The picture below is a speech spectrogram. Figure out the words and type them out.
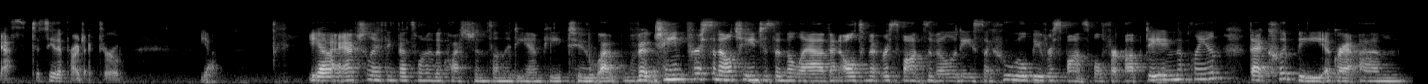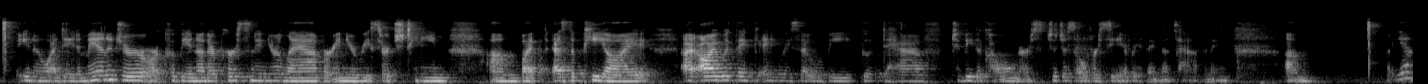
yes, to see the project through. Yeah, Yeah, actually, I think that's one of the questions on the DMP too. Uh, change personnel changes in the lab and ultimate responsibilities, like who will be responsible for updating the plan? That could be a um, you know, a data manager, or it could be another person in your lab or in your research team. Um, but as the PI, I, I would think anyways that would be good to have to be the co-owners to just oversee everything that's happening. Um, but yeah.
